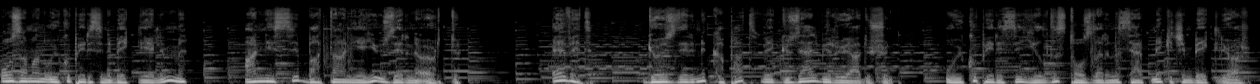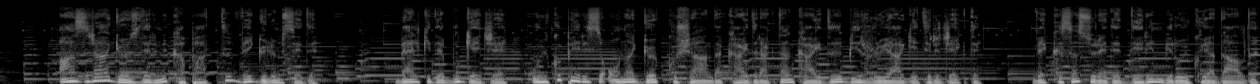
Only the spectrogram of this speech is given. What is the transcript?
O zaman uyku perisini bekleyelim mi? Annesi battaniyeyi üzerine örttü. Evet, gözlerini kapat ve güzel bir rüya düşün. Uyku perisi yıldız tozlarını serpmek için bekliyor. Azra gözlerini kapattı ve gülümsedi. Belki de bu gece uyku perisi ona gök kuşağında kaydıraktan kaydığı bir rüya getirecekti ve kısa sürede derin bir uykuya daldı.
